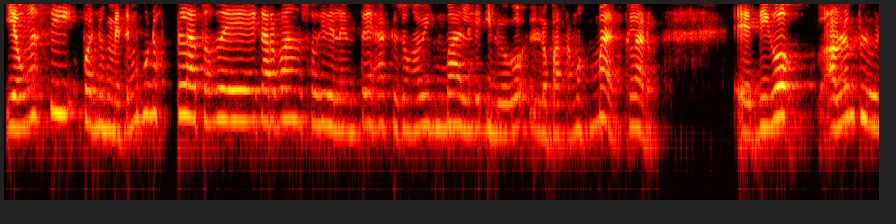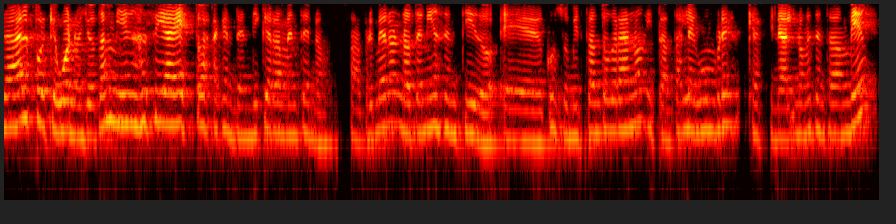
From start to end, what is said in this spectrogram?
Y aún así, pues nos metemos unos platos de garbanzos y de lentejas que son abismales y luego lo pasamos mal, claro. Eh, digo, hablo en plural porque, bueno, yo también hacía esto hasta que entendí que realmente no. O sea, primero, no tenía sentido eh, consumir tanto grano y tantas legumbres que al final no me sentaban bien.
